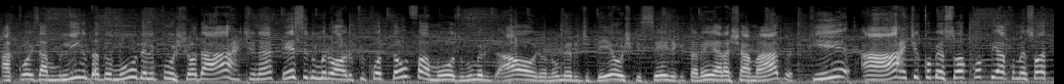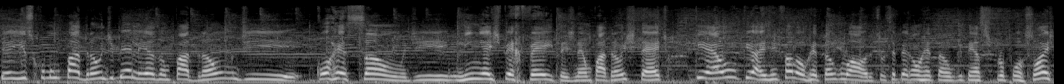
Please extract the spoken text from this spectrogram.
a coisa linda do mundo, ele puxou da arte, né? Esse número áureo ficou tão famoso, número áureo, número de Deus que seja, que também era chamado, que a arte começou a copiar, começou a ter isso como um padrão de beleza, um padrão de correção, de linhas perfeitas, né? Um padrão estético, que é o que a gente falou, o retângulo áureo. Se você pegar um retângulo que tem essas proporções,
